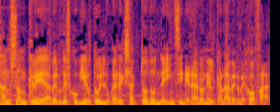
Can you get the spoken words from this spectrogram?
Hanson cree haber descubierto el lugar exacto donde incineraron el cadáver de Hoffa.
